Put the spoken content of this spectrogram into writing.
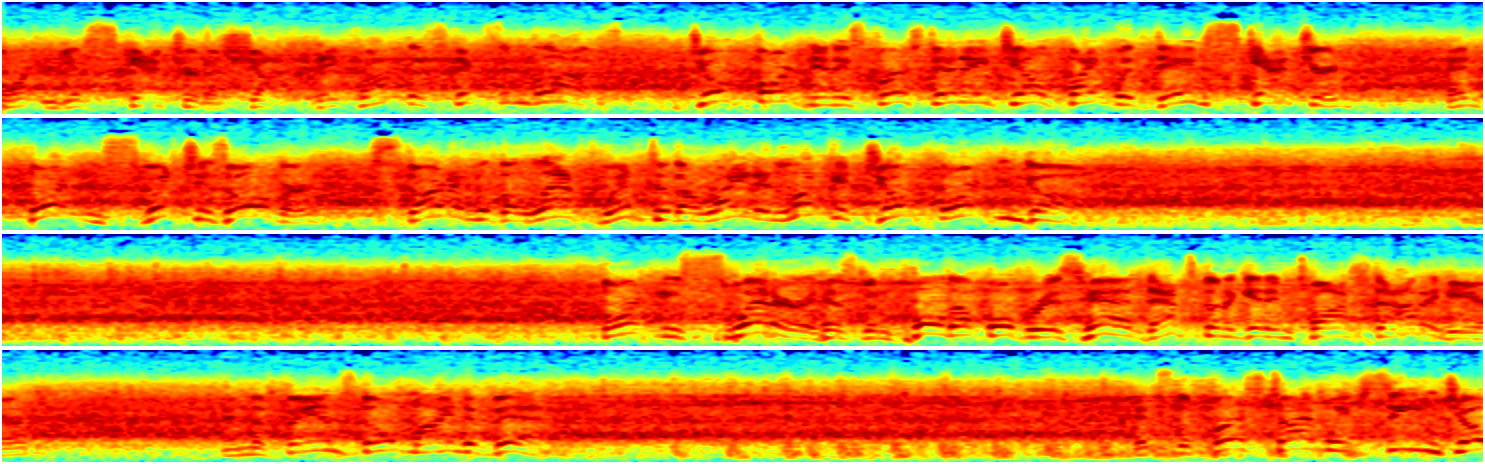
Thornton gives Scatchard a shot. They drop the sticks and gloves. Joe Thornton in his first NHL fight with Dave Scatchard. And Thornton switches over, started with the left, went to the right, and look at Joe Thornton go. Thornton's sweater has been pulled up over his head. That's going to get him tossed out of here. And the fans don't mind a bit. The first time we've seen Joe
